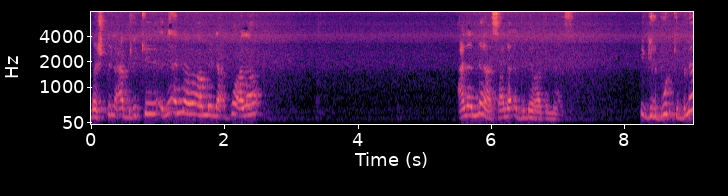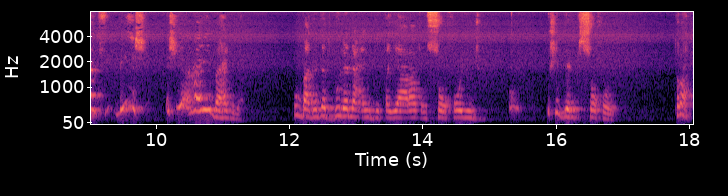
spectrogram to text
باش تلعب لكي لأن راهم يلعبوا على على الناس على أدمغة الناس. يقلبوا لك بلاد بايش أشياء غريبة هكذا. ومن بعد أنت تقول أنا عندي طيارات والسوخوي وش يدير لك السوخوي تروح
